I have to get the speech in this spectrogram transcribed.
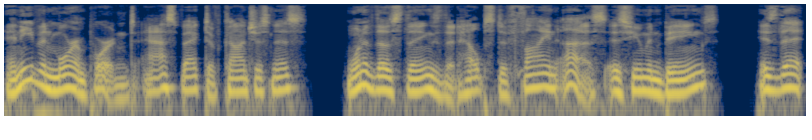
An even more important aspect of consciousness, one of those things that helps define us as human beings, is that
